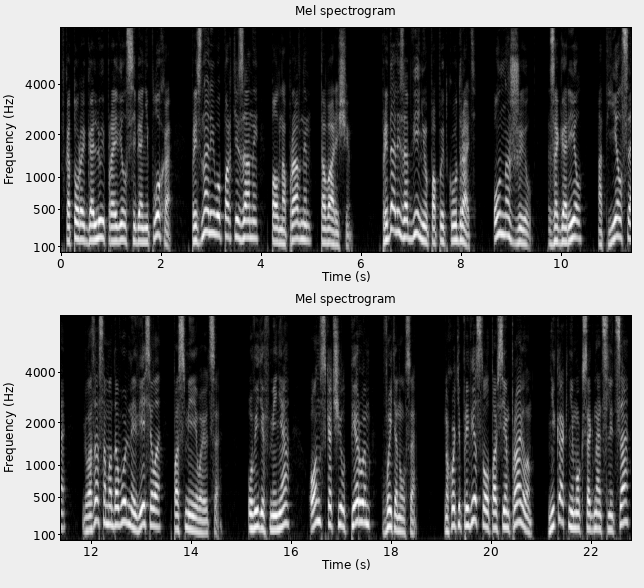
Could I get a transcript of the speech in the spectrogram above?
в которой Галюй проявил себя неплохо, признали его партизаны полноправным товарищем. Придали забвению попытку удрать. Он нажил, загорел, отъелся, глаза самодовольные весело посмеиваются. Увидев меня, он вскочил первым, вытянулся. Но хоть и приветствовал по всем правилам, никак не мог согнать с лица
